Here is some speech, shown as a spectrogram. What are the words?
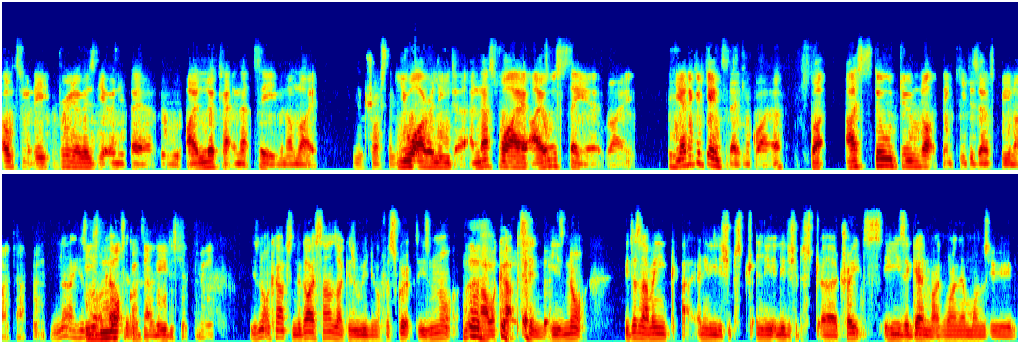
ultimately Bruno is the only player who I look at in that team, and I'm like, And trust him. you are a leader, and that's why I always say it. Right? He had a good game today, Maguire, but I still do not think he deserves to be United captain. No, he's, He's, not not got that leadership for me. He's not a captain. The guy sounds like he's reading off a script. He's not our captain. He's not. He doesn't have any any leadership any leadership uh, traits. He's again like one of them ones who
